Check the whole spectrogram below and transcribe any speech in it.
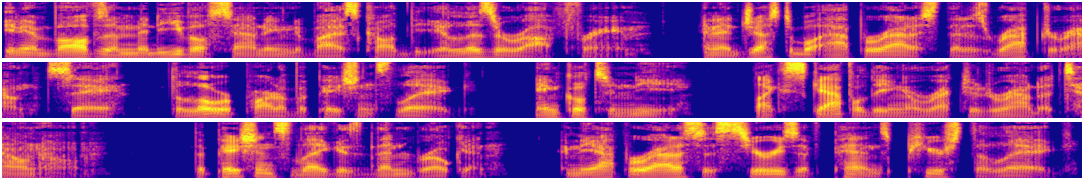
It involves a medieval sounding device called the Ilizarov frame, an adjustable apparatus that is wrapped around, say, the lower part of a patient's leg, ankle to knee, like scaffolding erected around a townhome. The patient's leg is then broken, and the apparatus's series of pins pierce the leg,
